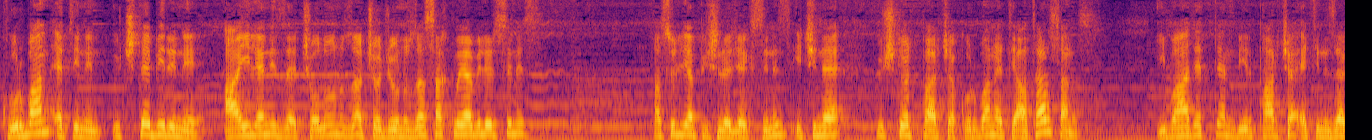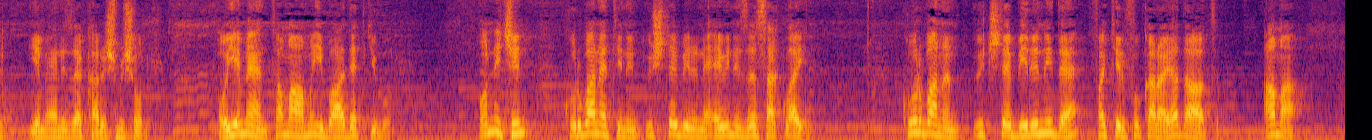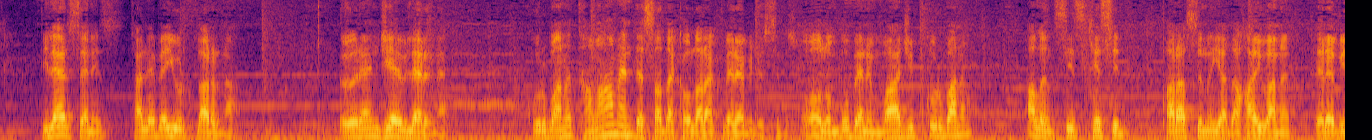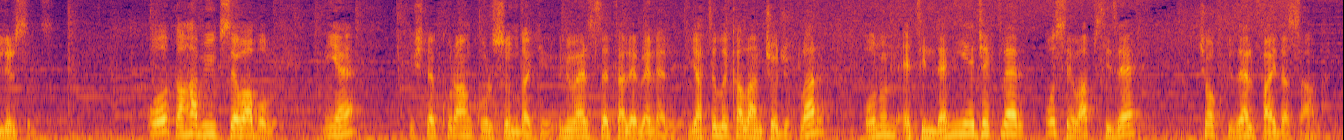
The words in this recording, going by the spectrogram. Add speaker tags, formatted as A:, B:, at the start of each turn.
A: Kurban etinin üçte birini ailenize, çoluğunuza, çocuğunuza saklayabilirsiniz. Fasulye pişireceksiniz. İçine 3-4 parça kurban eti atarsanız ibadetten bir parça etinize, yemeğinize karışmış olur. O yemeğin tamamı ibadet gibi olur. Onun için kurban etinin üçte birini evinize saklayın. Kurbanın üçte birini de fakir fukaraya dağıtın. Ama dilerseniz talebe yurtlarına, öğrenci evlerine kurbanı tamamen de sadaka olarak verebilirsiniz. Oğlum bu benim vacip kurbanım. Alın siz kesin parasını ya da hayvanı verebilirsiniz. O daha büyük sevap olur. Niye? İşte Kur'an kursundaki üniversite talebeleri, yatılı kalan çocuklar onun etinden yiyecekler. O sevap size çok güzel fayda sağlar.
